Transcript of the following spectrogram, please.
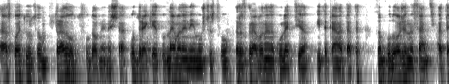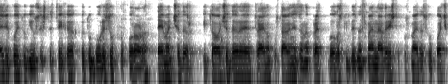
Аз, който съм страдал от подобни неща, от рекет, отнемане на имущество, разграбване на колекция и така нататък, съм подложен на санкции. А тези, които ги осъществиха, като Борисов прокурора, те имат чадър. И този чадър е трайно поставен за напред. Български бизнесмен надали ще посмее да се оплаче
